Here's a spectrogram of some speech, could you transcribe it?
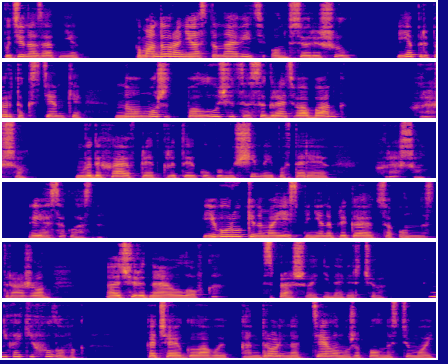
пути назад нет. Командора не остановить, он все решил. Я приперта к стенке, но, может, получится сыграть в банк Хорошо. Выдыхаю в приоткрытые губы мужчины и повторяю. Хорошо, я согласна. Его руки на моей спине напрягаются, он насторожен. Очередная уловка? Спрашивает недоверчиво. Никаких уловок. Качаю головой, контроль над телом уже полностью мой.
